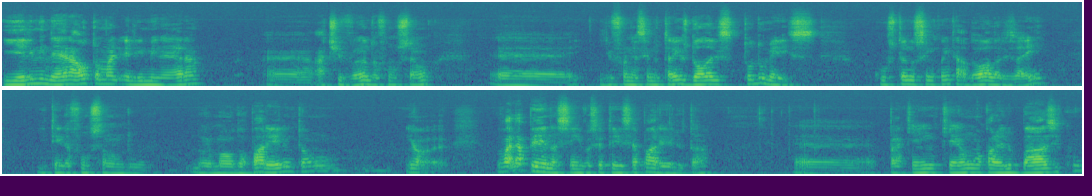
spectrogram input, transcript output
e ele minera, automa ele minera é, ativando a função, é, lhe fornecendo 3 dólares todo mês, custando 50 dólares aí, e tendo a função do normal do aparelho, então vale a pena sim você ter esse aparelho, tá? É, para quem quer um aparelho básico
